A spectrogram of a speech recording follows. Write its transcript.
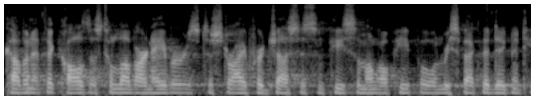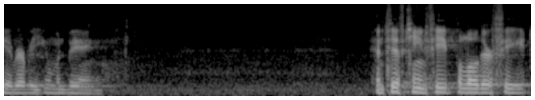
A covenant that calls us to love our neighbors, to strive for justice and peace among all people, and respect the dignity of every human being. And 15 feet below their feet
